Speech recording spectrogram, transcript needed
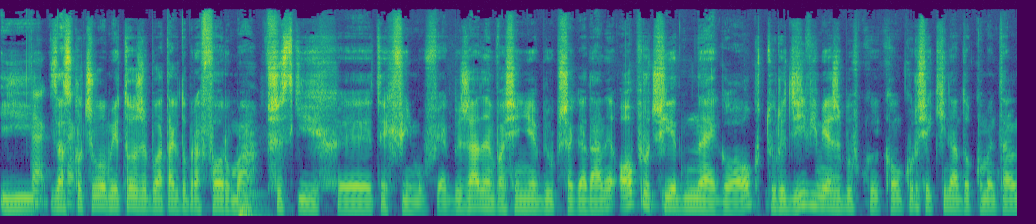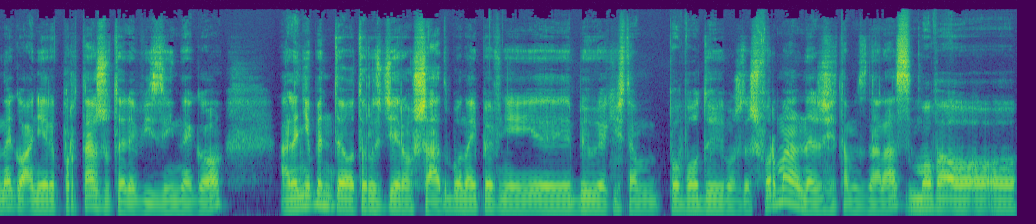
I tak, zaskoczyło tak. mnie to, że była tak dobra forma wszystkich y, tych filmów. Jakby żaden właśnie nie był przegadany, oprócz jednego, który dziwi mnie, że był w konkursie kina dokumentalnego, a nie reportażu telewizyjnego. Ale nie będę o to rozdzierał szat, bo najpewniej y, były jakieś tam powody, może też formalne, że się tam znalazł. Mowa o, o, o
